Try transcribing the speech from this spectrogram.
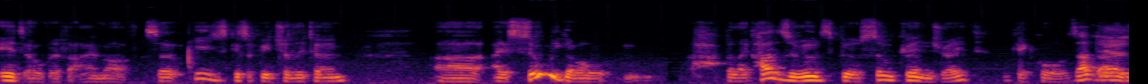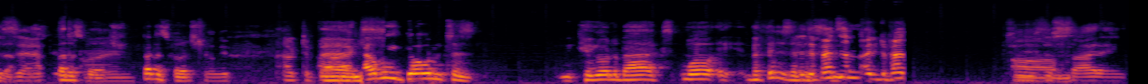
it's over if I'm off. So he just gets a free chili turn. Uh, I assume we go, but like, how does roots feel so cringe, right? Okay, cool. Zap, Yeah, that, Zap that is is switch. fine. That is switch. Out to Uh, now we go into. We could go to Bax. Well, it- the thing is, it depends on. It depends. So he's Um, deciding.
